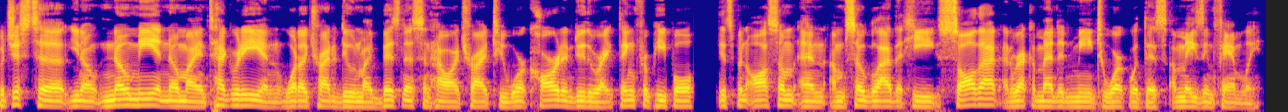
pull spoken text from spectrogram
but just to, you know, know me and know my integrity and what I try to do in my business and how I try to work hard and do the right thing for people it's been awesome, and I'm so glad that he saw that and recommended me to work with this amazing family.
